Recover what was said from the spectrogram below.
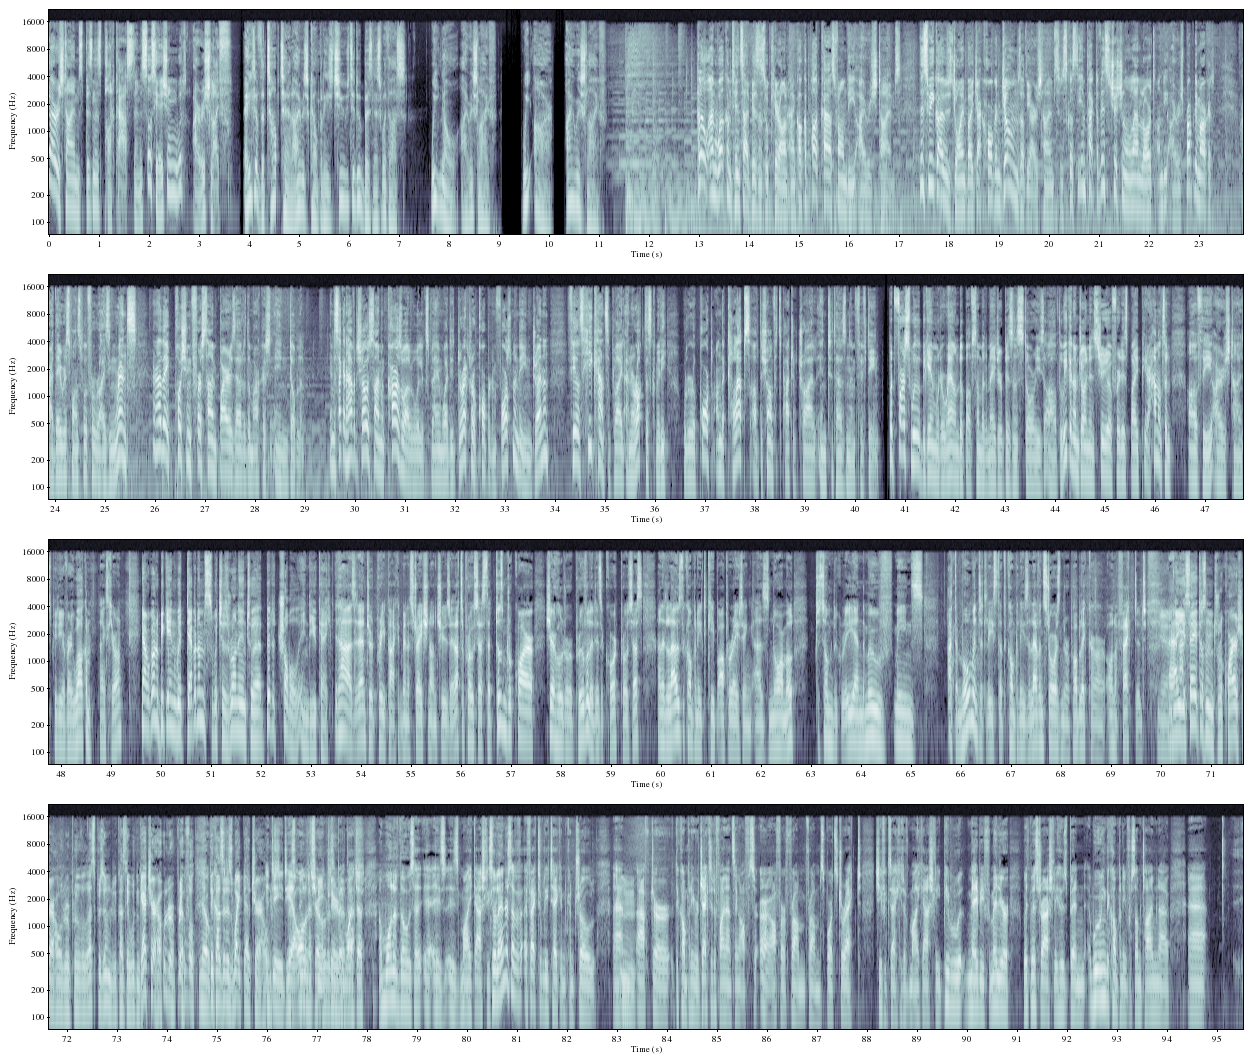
the Irish Times Business Podcast in association with Irish Life. Eight of the top 10 Irish companies choose to do business with us. We know Irish Life. We are Irish Life. Hello and welcome to Inside Business with Ciarán Hancock, a podcast from the Irish Times. This week I was joined by Jack Horgan Jones of the Irish Times to discuss the impact of institutional landlords on the Irish property market. Are they responsible for rising rents? And are they pushing first time buyers out of the market in Dublin? In the second half of the show, Simon Carswell will explain why the Director of Corporate Enforcement, Ian Drennan, feels he can't supply an Oireachtas committee with a report on the collapse of the Sean Fitzpatrick trial in 2015. But first, we'll begin with a roundup of some of the major business stories of the week. And I'm joined in studio for this by Peter Hamilton of the Irish Times. Peter, you're very welcome. Thanks, Ciarán. Now, we're going to begin with Debenhams, which has run into a bit of trouble in the UK. It has. It entered pre-pack administration on Tuesday. That's a process that doesn't require shareholder approval. It is a court process, and it allows the company to keep operating as normal to some degree. And the move means at the moment at least that the company's 11 stores in the republic are unaffected. Yeah. Uh, now you say it doesn't require shareholder approval. That's presumably because they wouldn't get shareholder approval no. because it has wiped out shareholders. Indeed yeah let's all be, of the shareholders have been wiped that. out. And one of those uh, is is Mike Ashley. So lenders have effectively taken control um, mm. after the company rejected a financing officer, offer from from Sports Direct chief executive Mike Ashley. People may be familiar with Mr Ashley who's been wooing the company for some time now. Uh,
